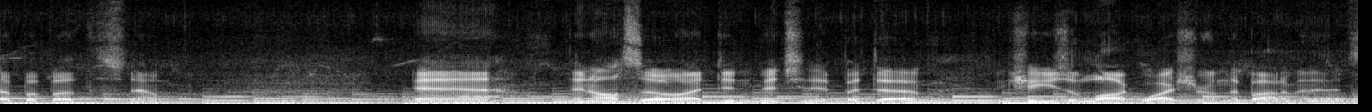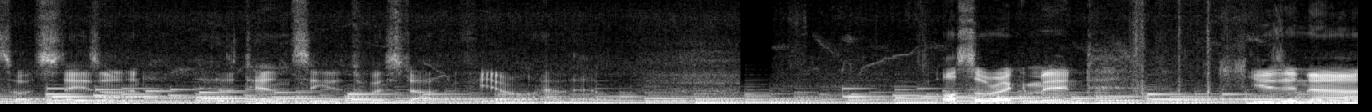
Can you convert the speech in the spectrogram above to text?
up above the snow. Uh, and also, I didn't mention it, but uh, make sure you use a lock washer on the bottom of that so it stays on. It has a tendency to twist off if you don't have that. Also recommend using uh,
